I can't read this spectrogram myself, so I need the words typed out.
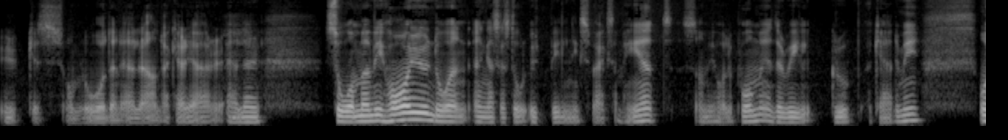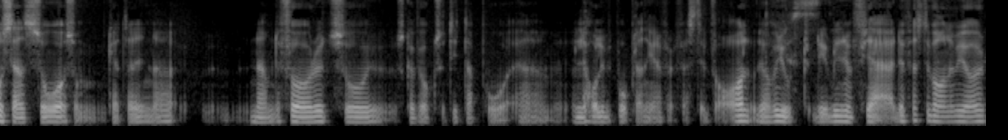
yrkesområden eller andra karriärer eller så. Men vi har ju då en, en ganska stor utbildningsverksamhet som vi håller på med, The Real Group Academy. Och sen så som Katarina nämnde förut så ska vi också titta på, eh, eller håller vi på att planera för en festival och det har vi gjort. Det blir den fjärde festivalen vi gör.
